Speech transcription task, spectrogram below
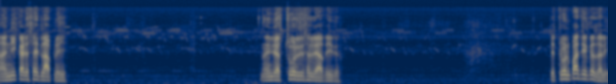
आणि इकडे साईडला आपलं हे. नाही चोर दिसायला आता इथं. ते तोंड पाच का झाले.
